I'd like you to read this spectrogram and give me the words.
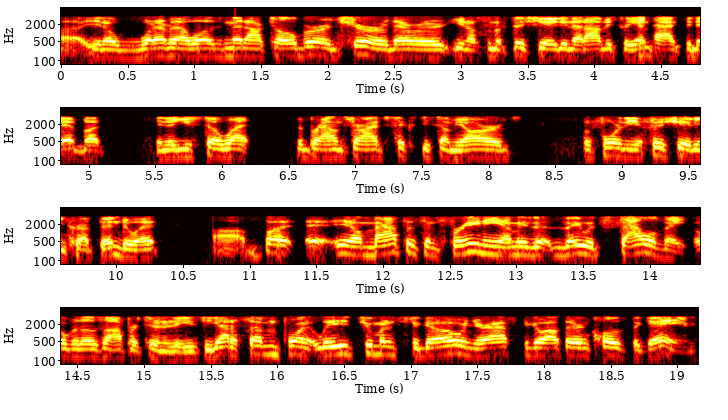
uh, you know, whatever that was, mid October. And sure, there were, you know, some officiating that obviously impacted it, but, you know, you still let the Browns drive 60 some yards before the officiating crept into it. Uh, but, uh, you know, Mathis and Freeney, I mean, they would salivate over those opportunities. You got a seven point lead, two minutes to go, and you're asked to go out there and close the game.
